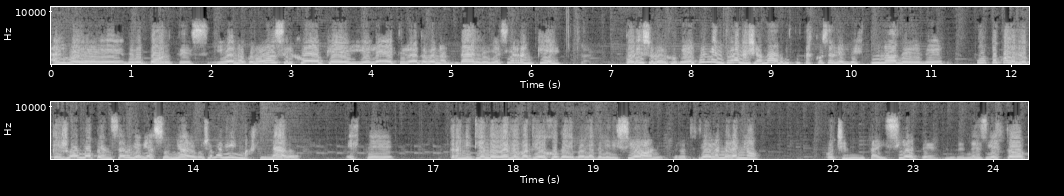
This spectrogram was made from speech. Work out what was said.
algo de, deportes. Y bueno, como vos el hockey y el este y el otro, bueno, dale. Y así arranqué. Por eso lo del hockey. Después me entraron a llamar, ¿viste? Estas cosas del destino de, un poco de lo que yo había pensado y había soñado, porque yo me había imaginado este transmitiendo ver los partidos de hockey por la televisión, pero te estoy hablando del año 87, ¿entendés? Y esto,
